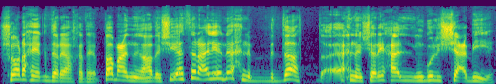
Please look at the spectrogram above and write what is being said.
شو راح يقدر ياخذها؟ طبعا هذا الشيء يأثر علينا إحنا بالذات إحنا شريحة نقول الشعبية.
